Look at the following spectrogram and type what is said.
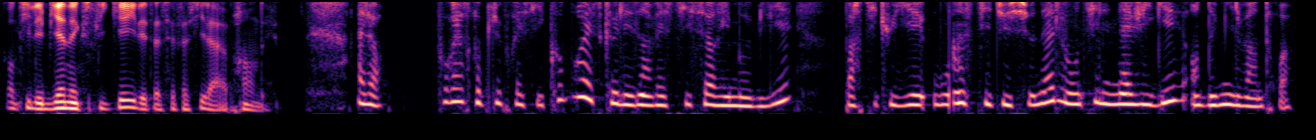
quand il est bien expliqué, il est assez facile à appréhender. Alors, pour être plus précis, comment est-ce que les investisseurs immobiliers, particuliers ou institutionnels, vont-ils naviguer en 2023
